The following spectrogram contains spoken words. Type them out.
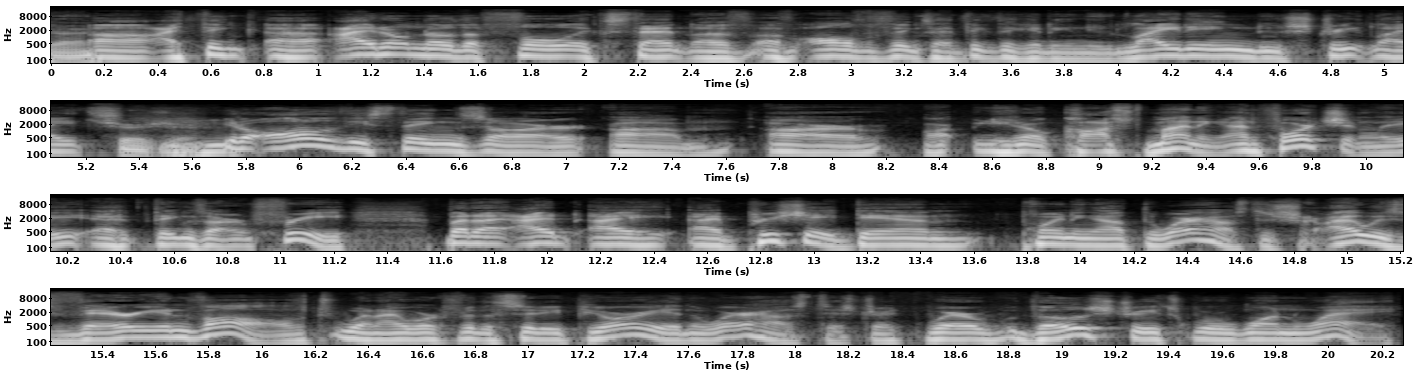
Okay. Uh, I think uh, I don't know the full extent of, of all the things. I think they're getting new lighting, new street lights. Sure, sure. You know, all of these things are um, are, are you know cost money. Unfortunately, uh, things aren't free. But I I I appreciate Dan pointing out the warehouse district. I was very involved when I worked for the city of Peoria in the warehouse district, where those streets were one way.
